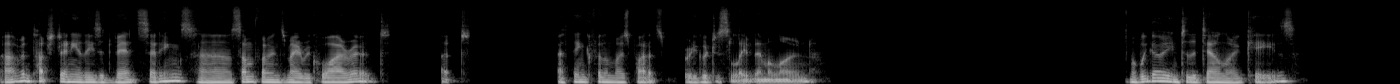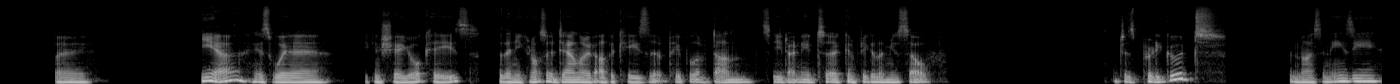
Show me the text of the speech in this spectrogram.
I haven't touched any of these advanced settings. Uh, some phones may require it, but I think for the most part it's pretty good just to leave them alone. If we go into the download keys, so here is where you can share your keys, but then you can also download other keys that people have done so you don't need to configure them yourself, which is pretty good, nice and easy.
